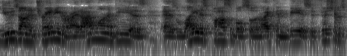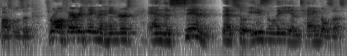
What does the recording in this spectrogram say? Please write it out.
use on a training ride. I want to be as as light as possible so that I can be as efficient as possible. Says, throw off everything that hinders and the sin that so easily entangles us.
